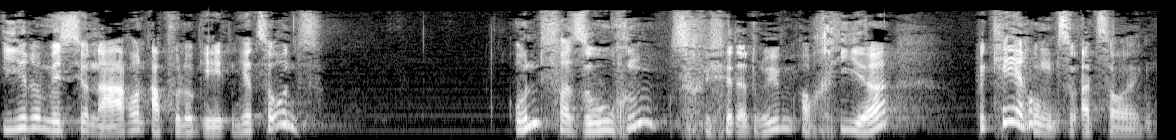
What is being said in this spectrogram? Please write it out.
ihre Missionare und Apologeten hier zu uns. Und versuchen, so wie wir da drüben, auch hier Bekehrungen zu erzeugen.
